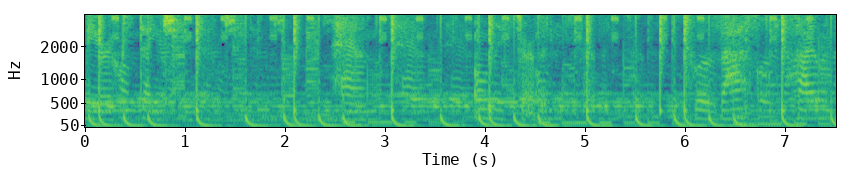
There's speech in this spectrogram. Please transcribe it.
mere extensions, hands only servants to a vast silent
